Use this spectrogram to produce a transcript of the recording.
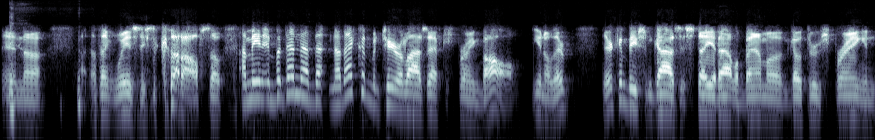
and uh, I think Wednesday's the cutoff. So I mean, but then that, that, now that could materialize after spring ball. You know, there there can be some guys that stay at Alabama and go through spring and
